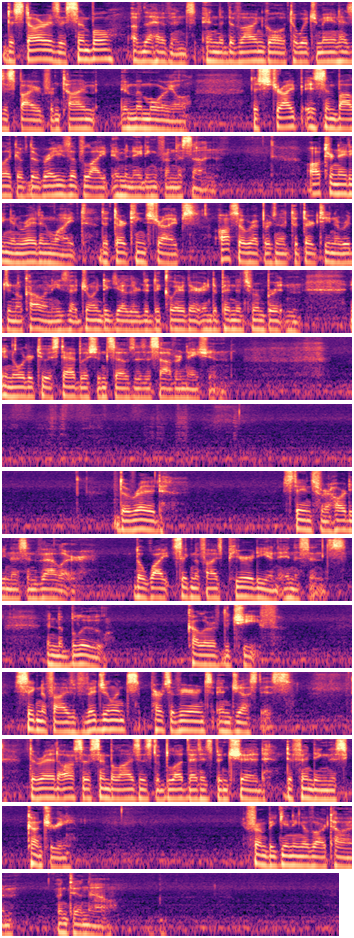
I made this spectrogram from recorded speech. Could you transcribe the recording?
The star is a symbol of the heavens and the divine goal to which man has aspired from time immemorial. The stripe is symbolic of the rays of light emanating from the sun. Alternating in red and white, the 13 stripes also represent the 13 original colonies that joined together to declare their independence from Britain in order to establish themselves as a sovereign nation. The red stands for hardiness and valor. The white signifies purity and innocence. And the blue, color of the chief, signifies vigilance, perseverance, and justice. The red also symbolizes the blood that has been shed defending this country from beginning of our time until now.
